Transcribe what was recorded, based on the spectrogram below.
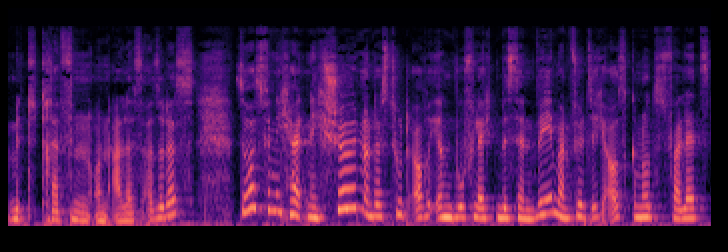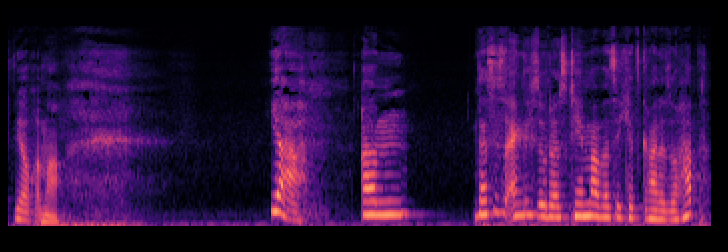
mittreffen und alles. Also das, sowas finde ich halt nicht schön und das tut auch irgendwo vielleicht ein bisschen weh. Man fühlt sich ausgenutzt, verletzt, wie auch immer. Ja, ähm, das ist eigentlich so das Thema, was ich jetzt gerade so hab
